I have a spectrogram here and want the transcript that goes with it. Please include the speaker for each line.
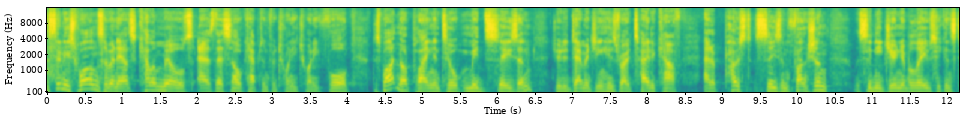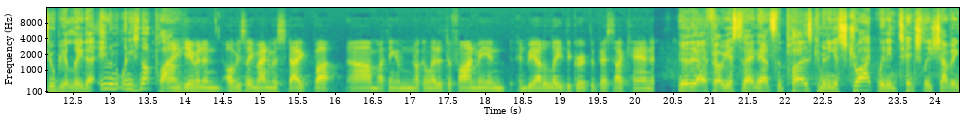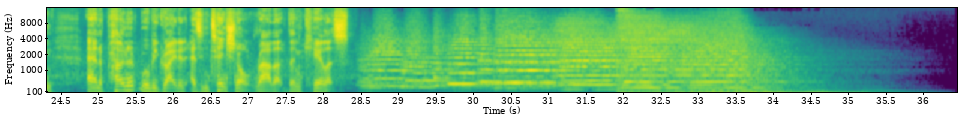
Speaker 1: The Sydney Swans have announced Callum Mills as their sole captain for 2024. Despite not playing until mid season due to damaging his rotator cuff at a post season function, the Sydney junior believes he can still be a leader even when he's not playing.
Speaker 2: I'm human and obviously made a mistake, but um, I think I'm not going to let it define me and, and be able to lead the group the best I can.
Speaker 1: Yeah, the AFL yesterday announced the players committing a strike when intentionally shoving an opponent will be graded as intentional rather than careless.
